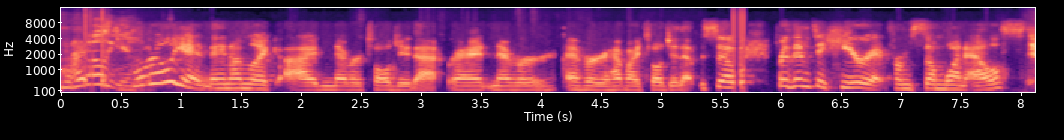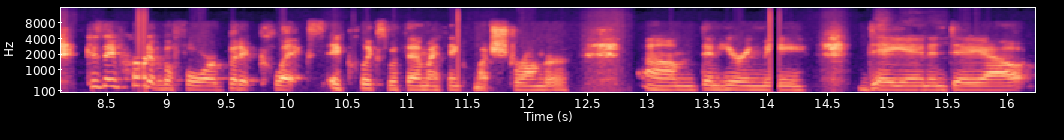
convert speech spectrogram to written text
brilliant, right? brilliant!" And I'm like, "I never told you that, right? Never, ever have I told you that." So for them to hear it from someone else, because they've heard it before, but it clicks. It clicks with them, I think, much stronger um, than hearing me day in and day out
